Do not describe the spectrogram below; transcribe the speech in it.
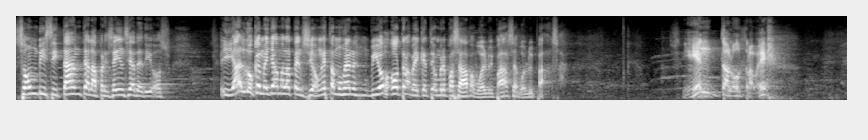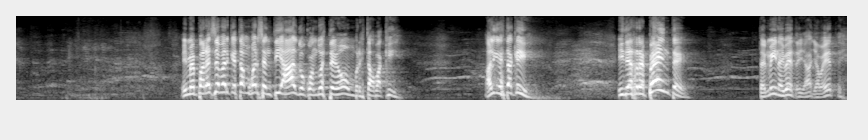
son visitantes a la presencia de Dios. Y algo que me llama la atención, esta mujer vio otra vez que este hombre pasaba, vuelve y pasa, vuelve y pasa. Siéntalo otra vez. Y me parece ver que esta mujer sentía algo cuando este hombre estaba aquí. ¿Alguien está aquí? Y de repente termina y vete, ya, ya vete.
